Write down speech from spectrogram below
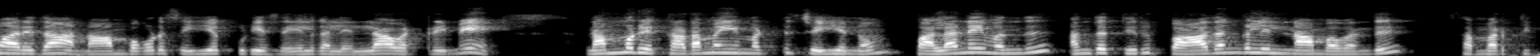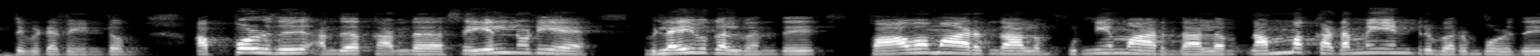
மாதிரிதான் நாம கூட செய்யக்கூடிய செயல்கள் எல்லாவற்றையுமே நம்முடைய கடமையை மட்டும் செய்யணும். பலனை வந்து அந்த திரு பாதங்களில் நாம வந்து சமர்ப்பித்து விட வேண்டும். அப்பொழுது அந்த அந்த செயலினுடைய விளைவுகள் வந்து பாவமா இருந்தாலும் புண்ணியமா இருந்தாலும் நம்ம கடமை என்று வரும்பொழுது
